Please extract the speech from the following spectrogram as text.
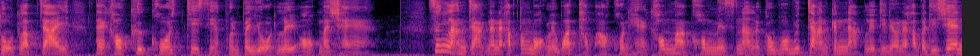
ตัวกลับใจ แต่เขาคือโค้ชที่เสียผลประโยชน์เลยออกมาแชร์ ซึ่งหลังจากนั้นนะครับต้องบอกเลยว่าทำเอาคนแห่เข้ามาคอมเมนต์สนั่นแล้วก็วิจารณ์กันหนักเลยทีเดียวนะครับอาทิเช่น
